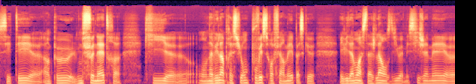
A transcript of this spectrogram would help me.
c'était un peu une fenêtre qui, on avait l'impression, pouvait se refermer parce que évidemment, à cet âge-là, on se dit, ouais, mais si jamais euh,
